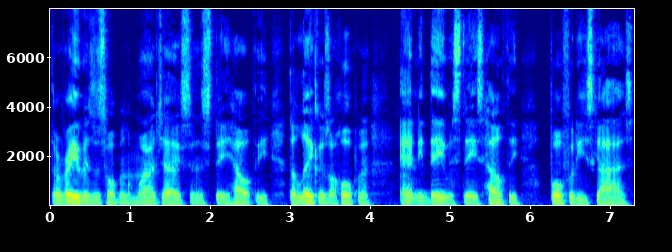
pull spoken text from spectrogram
the Ravens is hoping Lamar Jackson stay healthy. The Lakers are hoping Anthony Davis stays healthy. Both of these guys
